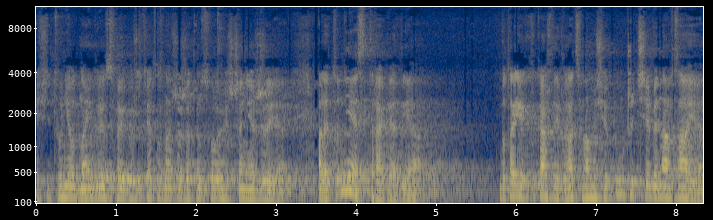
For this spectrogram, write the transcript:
Jeśli tu nie odnajduję swojego życia, to znaczy, że tym słowem jeszcze nie żyję. Ale to nie jest tragedia. Bo tak jak w każdej relacji mamy się uczyć siebie nawzajem.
